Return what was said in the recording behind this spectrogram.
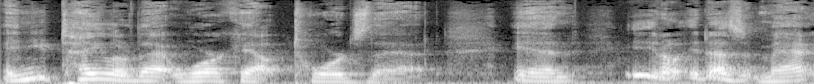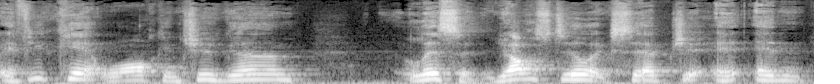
and you tailor that workout towards that. And you know, it doesn't matter if you can't walk and chew gum. Listen, y'all still accept you, and, and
